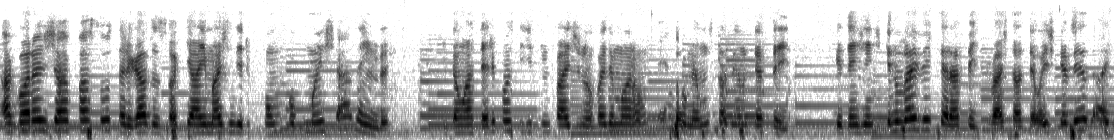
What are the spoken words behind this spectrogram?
agora já passou, tá ligado? Só que a imagem dele ficou um pouco manchada ainda. Então, até ele conseguir limpar de novo vai demorar um tempo, mesmo sabendo que é fake. Porque tem gente que não vai ver que era fake, vai achar até hoje que é verdade,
